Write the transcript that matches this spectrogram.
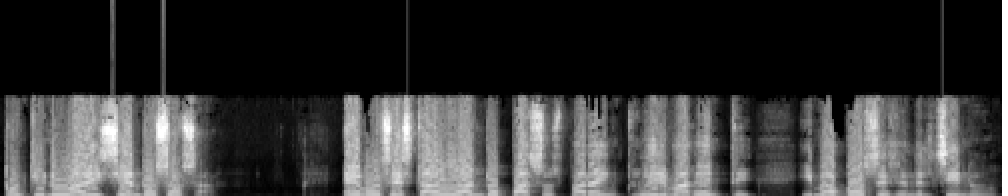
Continúa diciendo Sosa. Hemos estado dando pasos para incluir más gente y más voces en el sínodo.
